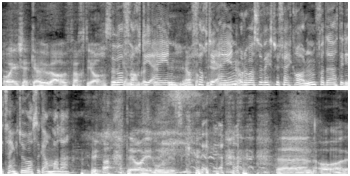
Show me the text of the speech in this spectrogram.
og jeg sjekka hun var jo 40 år. Hun var 41, hun var 41 ja. og det var så vidt hun fikk rollen fordi at de tenkte hun var så gammel. ja, det er òg ironisk. uh, og, og,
